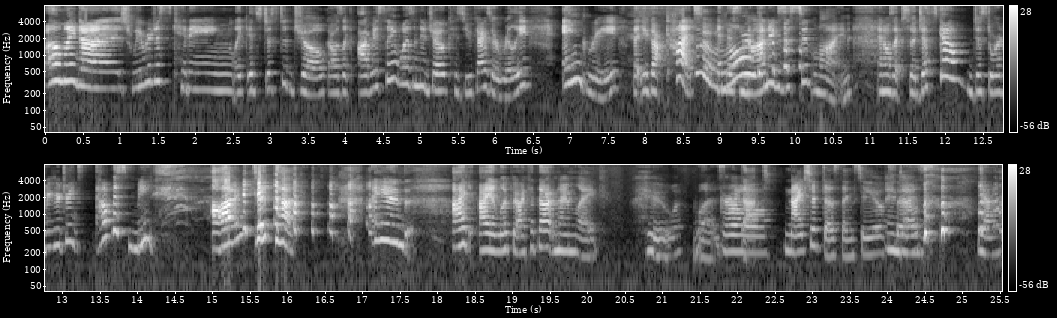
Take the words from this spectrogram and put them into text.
oh my gosh, we were just kidding. Like, it's just a joke. I was like, obviously it wasn't a joke because you guys are really angry that you got cut Oh, in this non existent line. And I was like, so just go, just order your drinks. That was me. I did that. And I I look back at that and I'm like, who was Girl, that? night shift does things to you. It so. does. Yeah.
